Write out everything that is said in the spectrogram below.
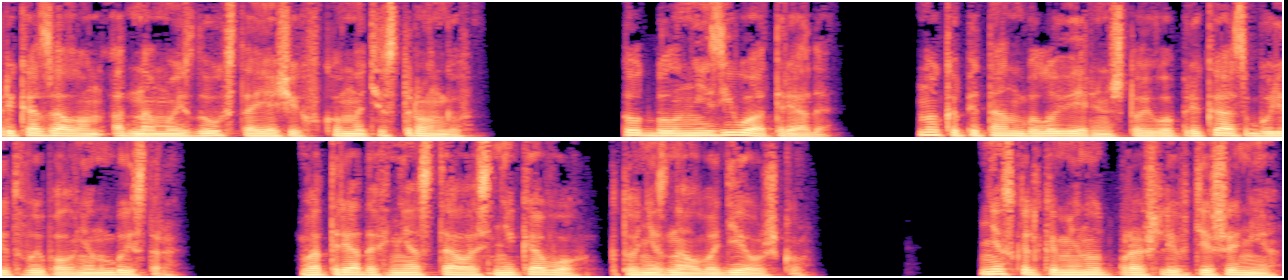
приказал он одному из двух стоящих в комнате Стронгов. Тот был не из его отряда, но капитан был уверен, что его приказ будет выполнен быстро. В отрядах не осталось никого, кто не знал бы девушку. Несколько минут прошли в тишине.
